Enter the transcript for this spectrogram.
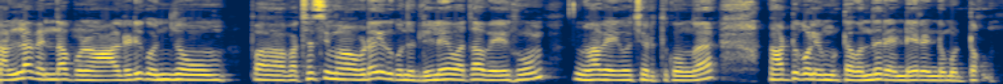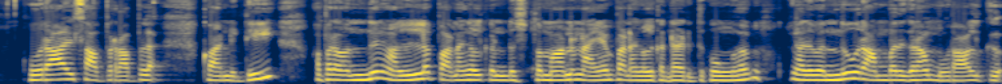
நல்லா வெந்தா போகணும் ஆல்ரெடி கொஞ்சம் ப பச்சசி மாவை விட இது கொஞ்சம் டிலேவாக தான் வேகும். நல்லா வேக வச்சு எடுத்துக்கோங்க. நாட்டுக்கோழி முட்டை வந்து ரெண்டே ரெண்டு மட்டும். ஒரு ஆள் சாப்பிட்றாப்புல குவான்டிட்டி அப்புறம் வந்து நல்ல பனங்கள் கண்டு சுத்தமான நயம் பனங்கள் கண்டா எடுத்துக்கோங்க. அது வந்து ஒரு ஐம்பது கிராம் ஒரு ஆளுக்கு.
